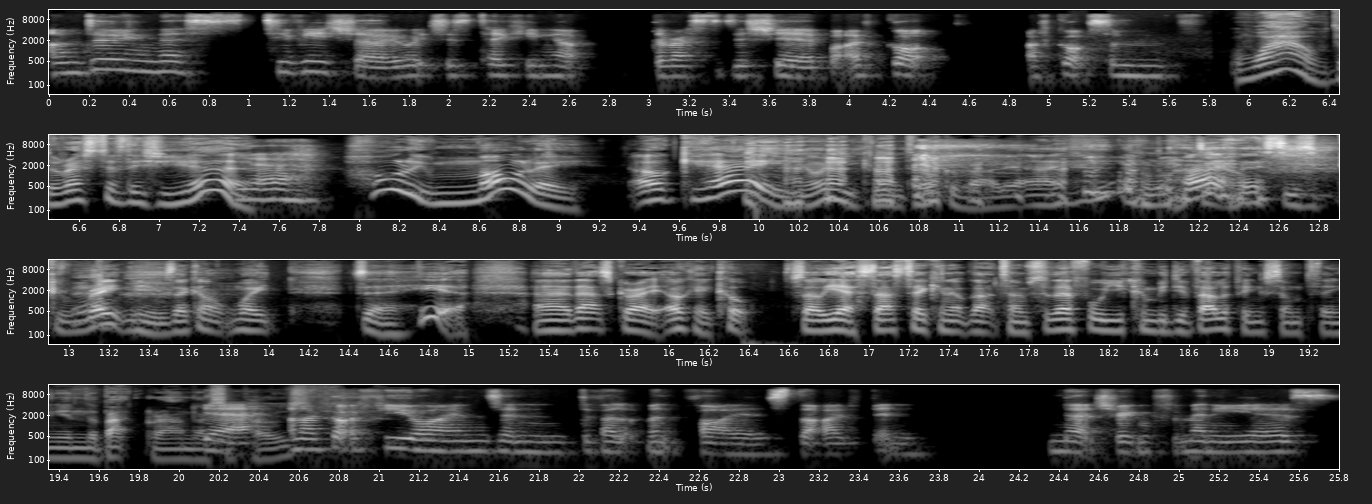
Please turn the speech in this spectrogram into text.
I'm doing this TV show, which is taking up the rest of this year, but I've got I've got some. Wow, the rest of this year. Yeah. Holy moly! Okay, no, you can't talk about it. I, right, this is great news. I can't wait to hear. Uh, that's great. Okay, cool. So yes, that's taking up that time. So therefore, you can be developing something in the background, I yeah, suppose. and I've got a few irons in development fires that I've been nurturing for many years.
